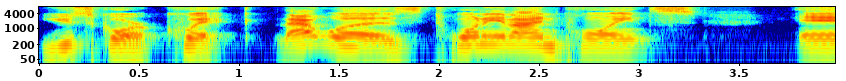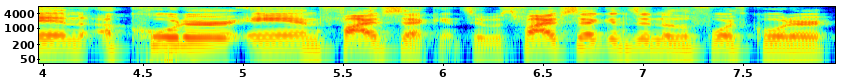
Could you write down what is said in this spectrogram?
you score quick. That was 29 points in a quarter and five seconds. It was five seconds into the fourth quarter.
